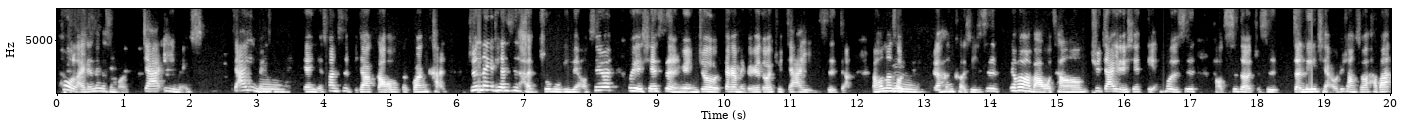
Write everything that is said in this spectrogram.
后来的那个什么嘉义美食，嘉义美食天也算是比较高的观看，就是那一天是很出乎意料，是因为我有一些私人原因，就大概每个月都会去嘉义一次这样。然后那时候觉得很可惜，是没有办法把我常去嘉义的一些点或者是好吃的就是整理起来。我就想说，好吧，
